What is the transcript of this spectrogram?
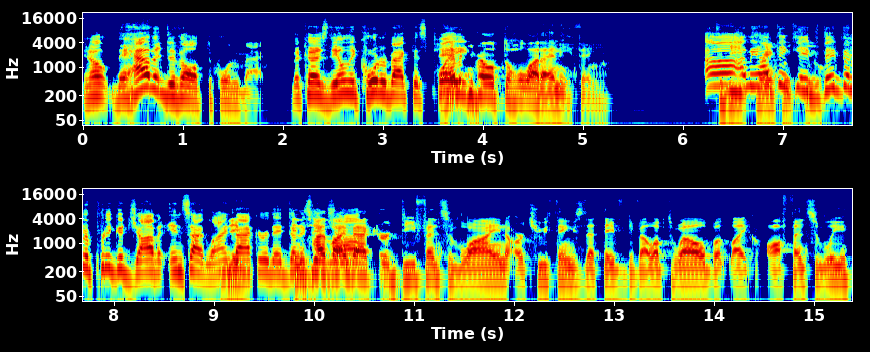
you know, they haven't developed the quarterback because the only quarterback that's They haven't played, developed a whole lot of anything. uh, I mean, I think they've, you. they've done a pretty good job at inside linebacker. They've done Inside a good job. linebacker, defensive line are two things that they've developed well, but like offensively,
